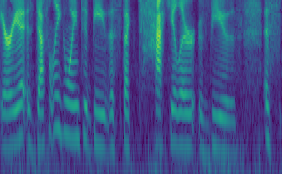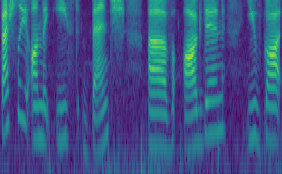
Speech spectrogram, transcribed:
area is definitely going to be the spectacular views, especially on the east bench of Ogden. You've got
